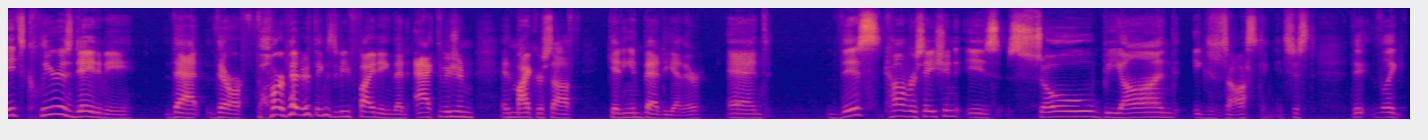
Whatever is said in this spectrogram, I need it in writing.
it's clear as day to me that there are far better things to be fighting than Activision and Microsoft getting in bed together. And this conversation is so beyond exhausting. It's just like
